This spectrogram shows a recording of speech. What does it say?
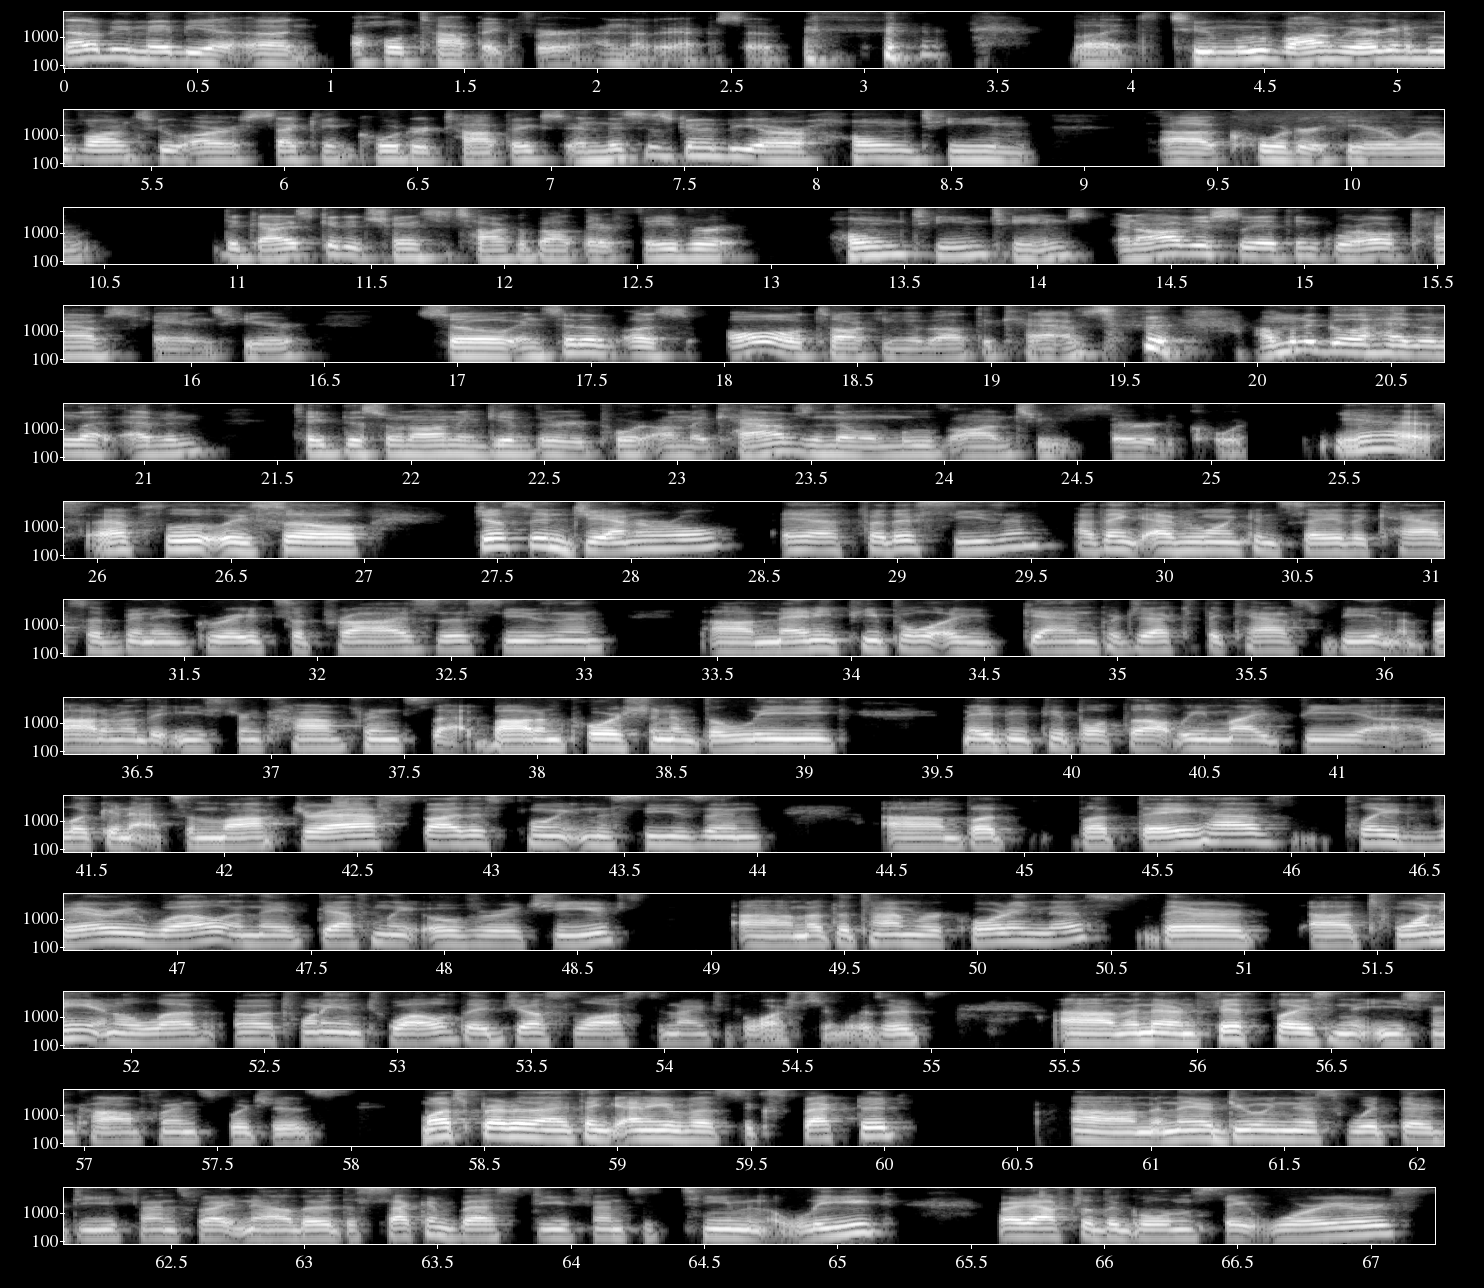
that'll be maybe a, a, a whole topic for another episode. but to move on, we are going to move on to our second quarter topics, and this is going to be our home team uh, quarter here, where the guys get a chance to talk about their favorite home team teams. And obviously, I think we're all Cavs fans here. So instead of us all talking about the Cavs, I'm going to go ahead and let Evan take this one on and give the report on the Cavs, and then we'll move on to third quarter. Yes, absolutely. So just in general, yeah, for this season, I think everyone can say the Cavs have been a great surprise this season. Uh, many people again projected the Cavs to be in the bottom of the Eastern Conference, that bottom portion of the league. Maybe people thought we might be uh, looking at some mock drafts by this point in the season. Um, but but they have played very well and they've definitely overachieved. Um, at the time recording this, they're uh, 20 and 11, uh, 20 and 12. They just lost tonight to the Washington Wizards, um, and they're in fifth place in the Eastern Conference, which is much better than I think any of us expected. Um, and they are doing this with their defense right now. They're the second best defensive team in the league, right after the Golden State Warriors.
